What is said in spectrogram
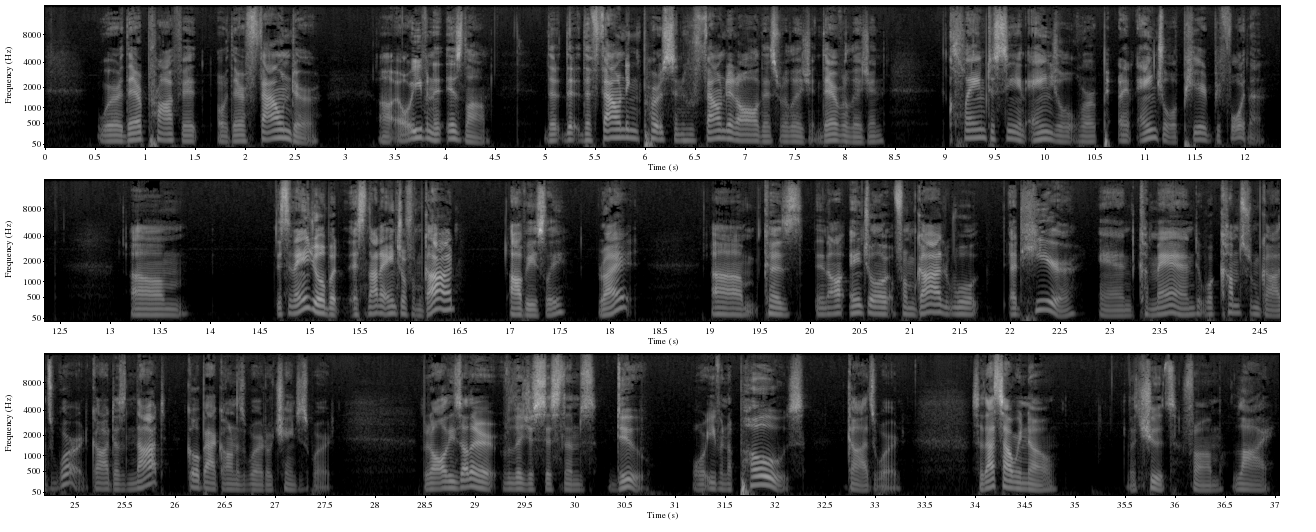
where their prophet or their founder, uh, or even in Islam, the, the the founding person who founded all this religion, their religion, claimed to see an angel or an angel appeared before them. Um, it's an angel, but it's not an angel from God, obviously, right? Because um, an angel from God will adhere and command what comes from God's word. God does not go back on his word or change his word. But all these other religious systems do, or even oppose God's word. So that's how we know the truth from lie.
